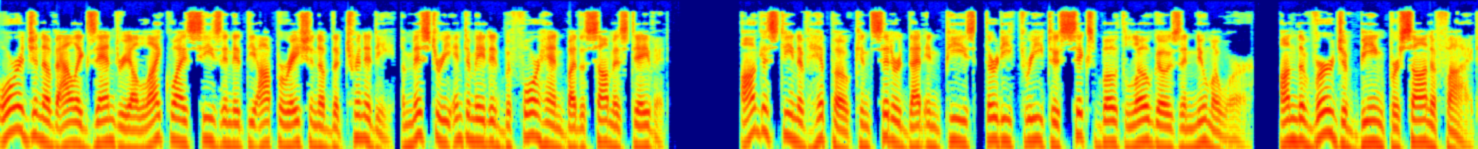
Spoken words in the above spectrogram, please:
Origen of Alexandria likewise sees in it the operation of the Trinity, a mystery intimated beforehand by the psalmist David. Augustine of Hippo considered that in Ps. 33–6 both Logos and Pneuma were on the verge of being personified.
